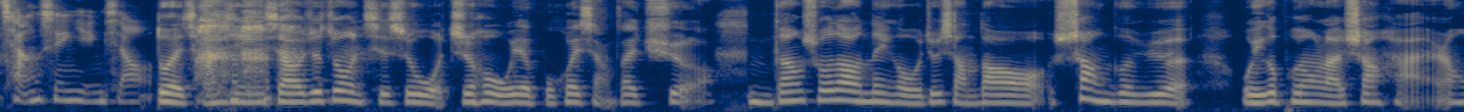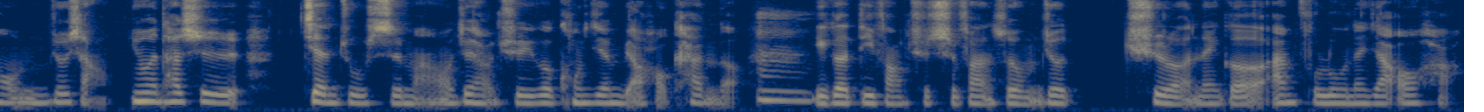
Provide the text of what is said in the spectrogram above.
强行营销，对，强行营销，就这种，其实我之后我也不会想再去了。你刚刚说到那个，我就想到上个月我一个朋友来上海，然后我们就想，因为他是建筑师嘛，然后就想去一个空间比较好看的嗯一个地方去吃饭，所以我们就去了那个安福路那家欧哈。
